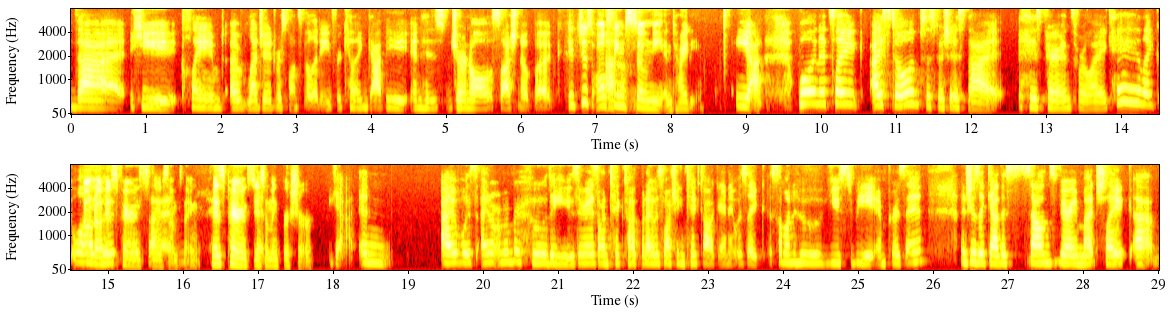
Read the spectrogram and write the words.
that he claimed alleged responsibility for killing Gabby in his journal slash notebook. It just all seems Um, so neat and tidy. Yeah. Well, and it's like, I still am suspicious that his parents were like, hey, like, well, Oh no, his parents do something. His parents do And- something for sure. Yeah. And I was, I don't remember who the user is on TikTok, but I was watching TikTok and it was like someone who used to be in prison. And she was like, yeah, this sounds very much like, um,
